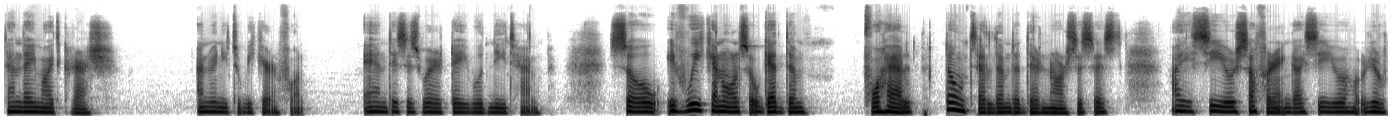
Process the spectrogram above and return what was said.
then they might crash. And we need to be careful. And this is where they would need help. So, if we can also get them for help, don't tell them that they're narcissists. I see you're suffering. I see you you're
